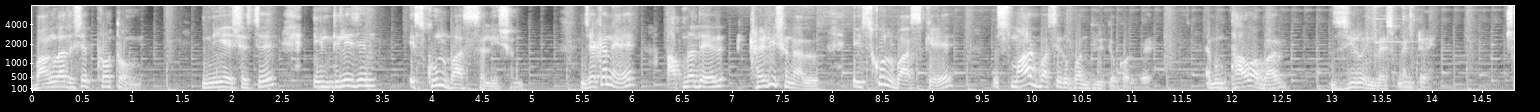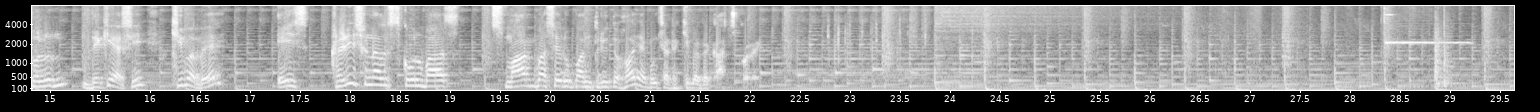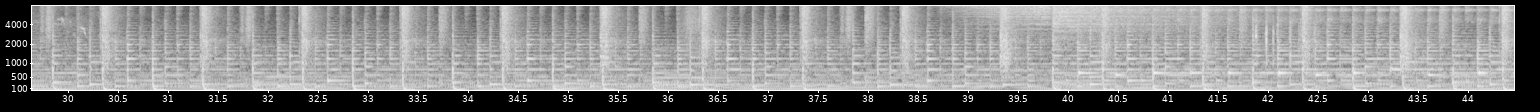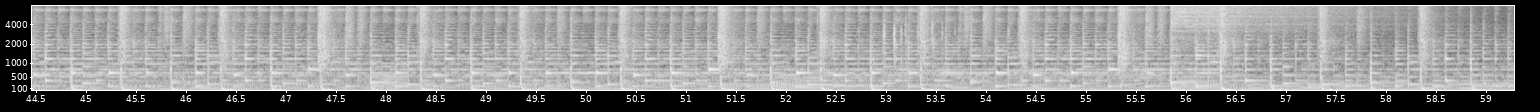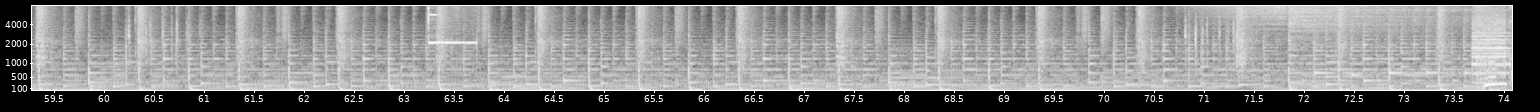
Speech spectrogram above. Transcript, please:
বাংলাদেশে প্রথম নিয়ে এসেছে ইন্টেলিজেন্ট স্কুল বাস সলিউশন যেখানে আপনাদের ট্র্যাডিশনাল স্কুল বাসকে স্মার্ট বাসে রূপান্তরিত করবে এবং তাও আবার জিরো ইনভেস্টমেন্টে চলুন দেখে আসি কীভাবে এই ট্রেডিশনাল স্কুল বাস স্মার্ট বাসে রূপান্তরিত হয় এবং সেটা কীভাবে কাজ করে।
